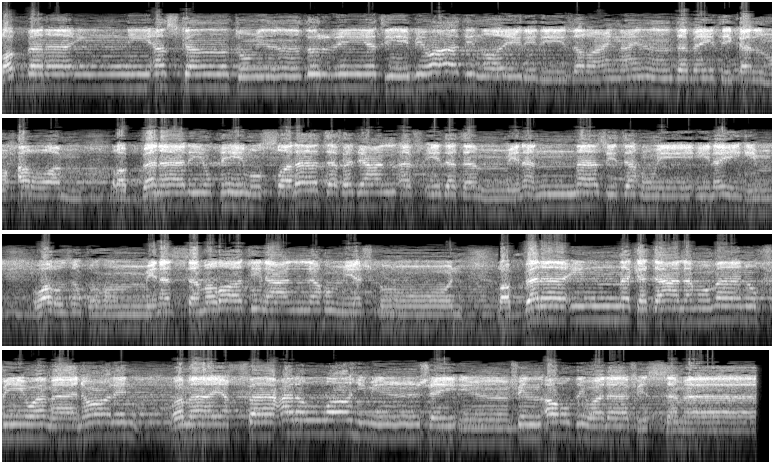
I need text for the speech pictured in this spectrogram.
ربنا إني أسكنت من ذريتي بواد غير ذي زرع عند بيتك المحرم. ربنا ليقيموا الصلاة فاجعل أفئدة من الناس تهوي إليهم وارزقهم من الثمرات لعلهم يشكرون. ربنا إنك تعلم ما نخفي وما نعلن. وما يخفى على الله من شيء في الأرض ولا في السماء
